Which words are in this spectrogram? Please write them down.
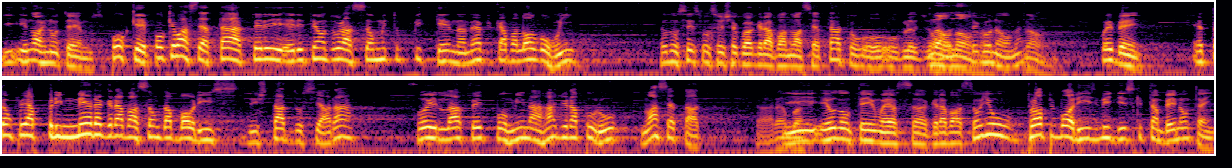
e, e, nós não temos. Por quê? Porque o acetato, ele, ele tem uma duração muito pequena, né? Ficava logo ruim. Eu não sei se você chegou a gravar no acetato, o, o Gleudson. Não, não. Chegou não, não, né? Não. Foi bem. Então foi a primeira gravação da Boris do estado do Ceará. Foi lá feito por mim na Rádio Irapuru, no acetato. Caramba. E eu não tenho essa gravação e o próprio Boris me disse que também não tem.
